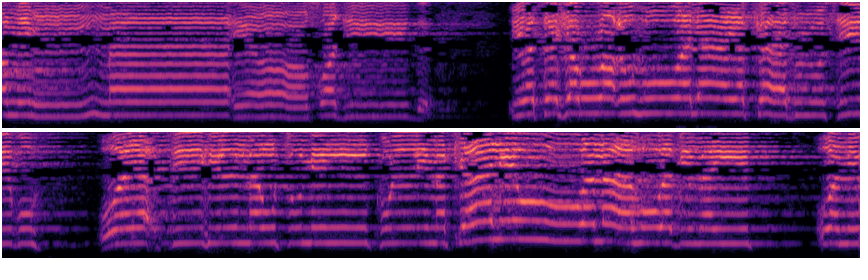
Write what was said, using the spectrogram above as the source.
ويسقى من ماء صديد يتجرعه ولا يكاد يسيغه ويأتيه الموت من كل مكان وما هو بميت ومن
